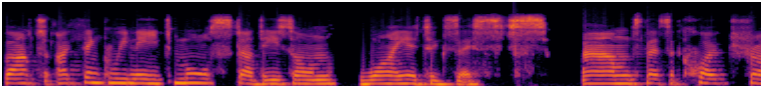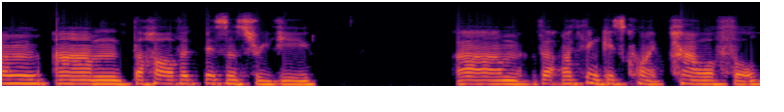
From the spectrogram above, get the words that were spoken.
But I think we need more studies on why it exists. And there's a quote from um, the Harvard Business Review um, that I think is quite powerful.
